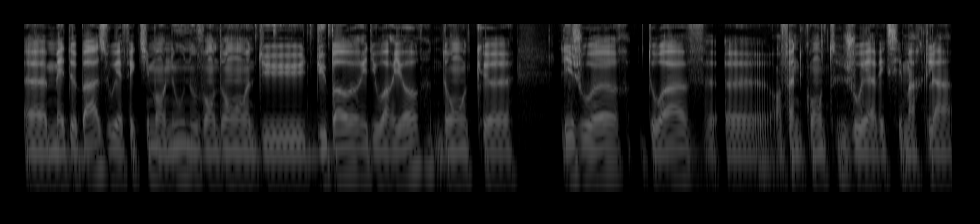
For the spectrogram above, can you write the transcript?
mais de base, oui, effectivement, nous, nous vendons du, du Bauer et du Warrior. Donc, les joueurs doivent, en fin de compte, jouer avec ces marques-là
